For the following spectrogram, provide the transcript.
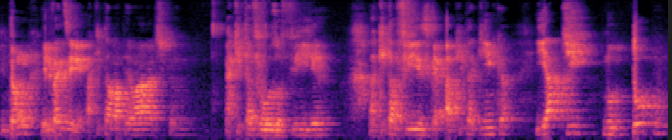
Então ele vai dizer, aqui está matemática, aqui está filosofia, aqui está física, aqui está química, e aqui no topo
